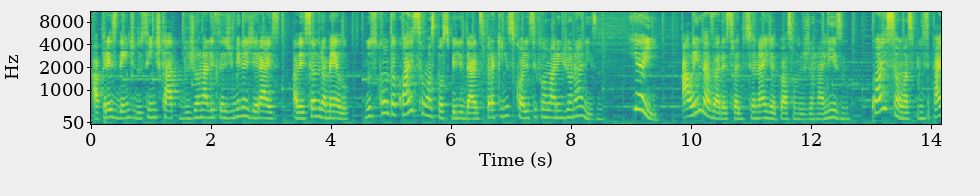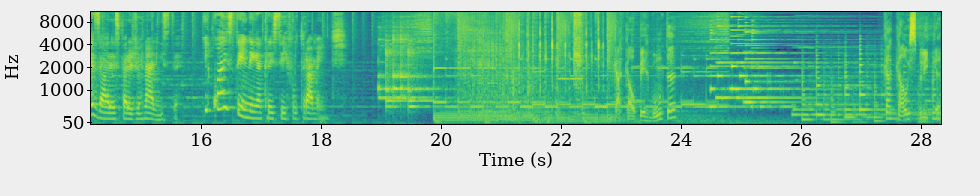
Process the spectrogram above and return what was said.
A presidente do Sindicato dos Jornalistas de Minas Gerais, Alessandra Mello, nos conta quais são as possibilidades para quem escolhe se formar em jornalismo. E aí, além das áreas tradicionais de atuação do jornalismo, quais são as principais áreas para jornalista? E quais tendem a crescer futuramente? Cacau pergunta. Cacau explica.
